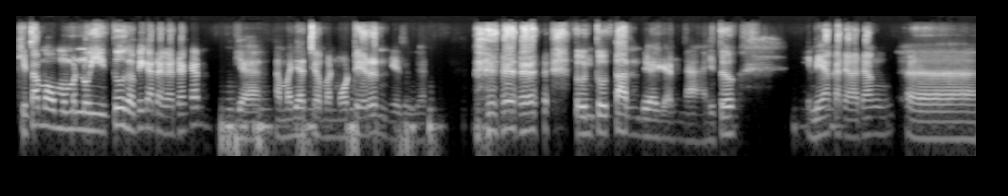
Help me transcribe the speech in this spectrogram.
kita mau memenuhi itu tapi kadang-kadang kan ya namanya zaman modern gitu kan. Tuntutan dia kan. Nah itu ini yang kadang-kadang eh,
